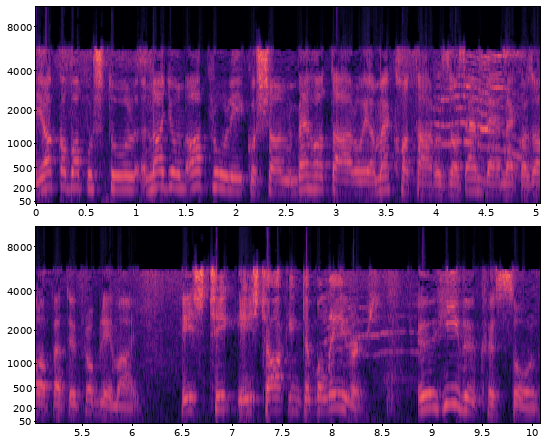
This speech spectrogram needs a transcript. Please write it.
Jakab apostol nagyon aprólékosan behatárolja, meghatározza az embernek az alapvető problémáit. He's, he's talking to believers Ő hívőkhöz szól,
